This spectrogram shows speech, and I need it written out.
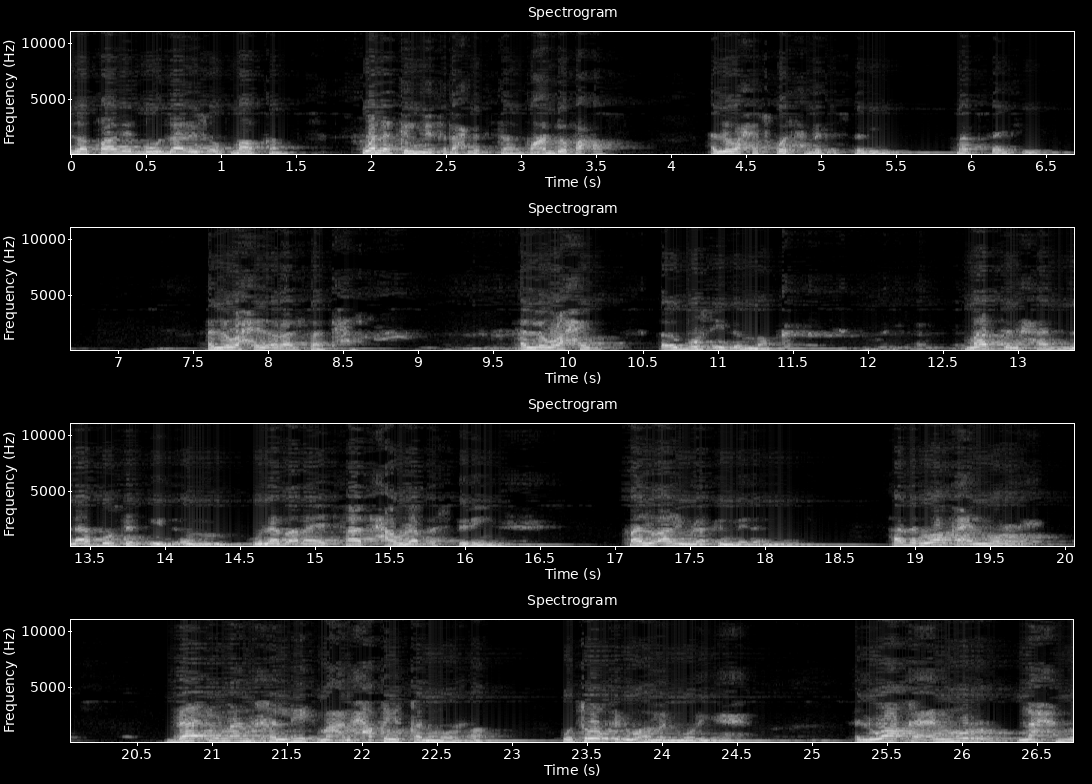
إذا طالب مو دارس إطلاقا ولا كلمة فتح الكتاب وعنده فحص قال له واحد خذ حبة أسبرين. ما بتسوي شيء. قال له واحد اقرأ الفاتحة. قال له واحد بوس إيد أمك. ما بتنحل. لا بوسة إيد أم ولا بقراية فاتحة ولا بأسبرين. ما له قري ولا كلمة لأنه هذا الواقع المر. دائما خليك مع الحقيقة المرة وترك الوهم المريح. الواقع المر نحن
